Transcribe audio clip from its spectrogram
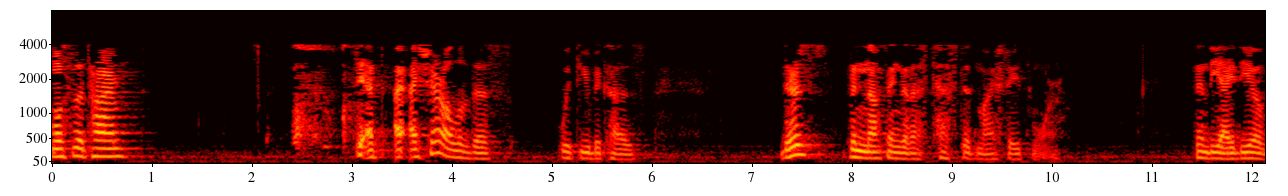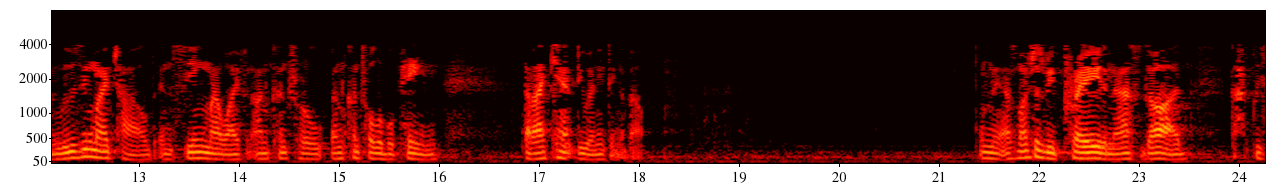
most of the time. See, I, I share all of this with you because there's been nothing that has tested my faith more than the idea of losing my child and seeing my wife in uncontrol, uncontrollable pain that I can't do anything about. I mean, as much as we prayed and asked God, God, please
